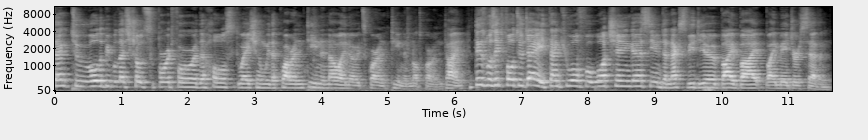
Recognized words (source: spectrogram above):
Thank to all the people that showed support for the whole situation with the quarantine and now I know it's quarantine and not quarantine. This was it for today. Thank you all for watching. Uh, see you in the next video. Bye bye. Bye Major 7.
